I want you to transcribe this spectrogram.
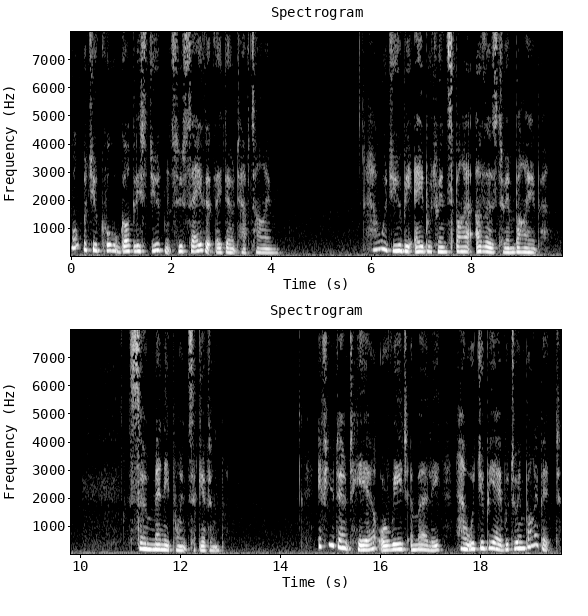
What would you call godly students who say that they don't have time? How would you be able to inspire others to imbibe? So many points are given. If you don't hear or read a Murli, how would you be able to imbibe it?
